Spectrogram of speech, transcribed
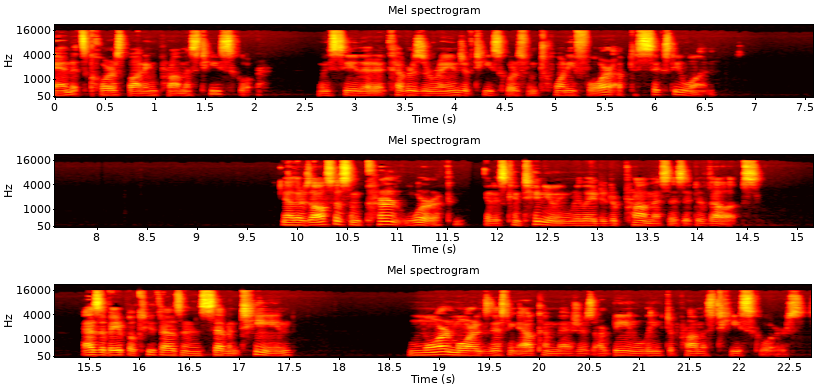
and its corresponding PROMIS T-score. We see that it covers a range of T-scores from 24 up to 61. Now there's also some current work that is continuing related to PROMIS as it develops. As of April 2017, more and more existing outcome measures are being linked to PROMIS T-scores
